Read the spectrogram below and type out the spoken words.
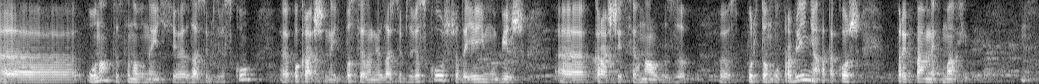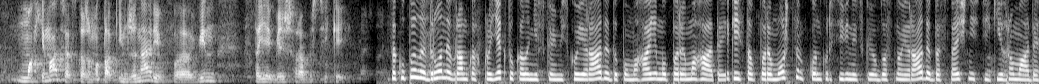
е, УНА, це встановлений засіб зв'язку, покращений посилений засіб зв'язку, що дає йому більш кращий сигнал з пультом управління, а також при певних мах- махінаціях, скажімо так, інженерів, е, він стає більш рабостійкий. Закупили дрони в рамках проєкту Калинівської міської ради Допомагаємо перемагати, який став переможцем в конкурсі Вінницької обласної ради Безпечні стійкі громади.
